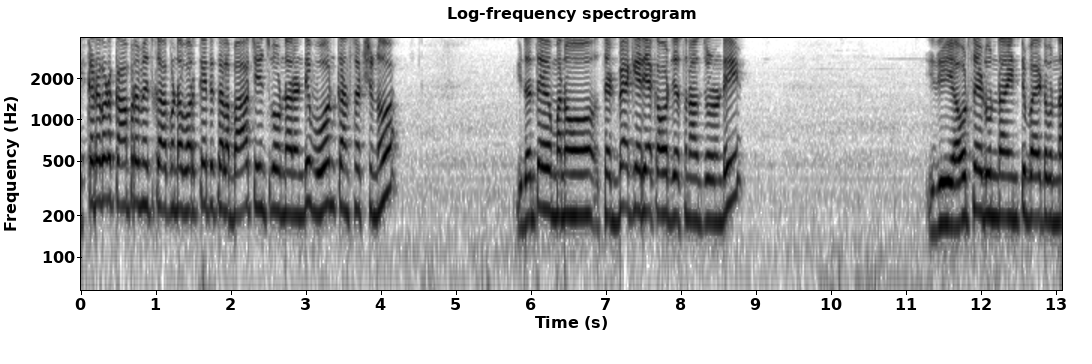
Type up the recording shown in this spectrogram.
ఎక్కడ కూడా కాంప్రమైజ్ కాకుండా వర్క్ అయితే చాలా బాగా చేయించుకున్నారండి ఓన్ కన్స్ట్రక్షను. ఇదంతా మనం సెట్ బ్యాక్ ఏరియా కవర్ చేస్తున్నాం చూడండి. ఇది అవుట్ సైడ్ ఉన్న ఇంటి బయట ఉన్న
